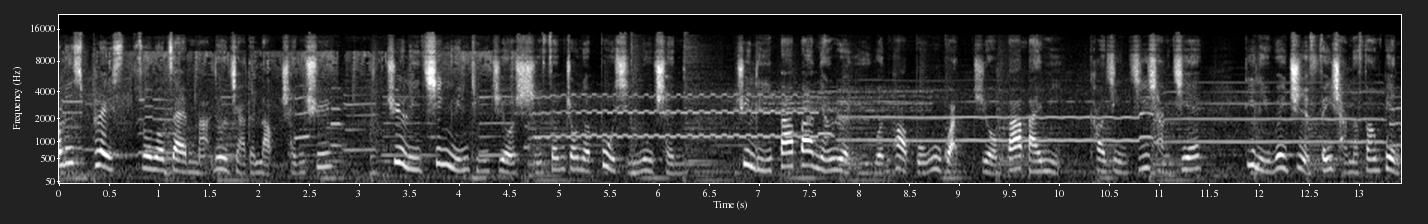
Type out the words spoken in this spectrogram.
Collins Place 坐落在马六甲的老城区，距离青云亭只有十分钟的步行路程，距离八八娘惹与文化博物馆只有八百米，靠近机场街，地理位置非常的方便。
